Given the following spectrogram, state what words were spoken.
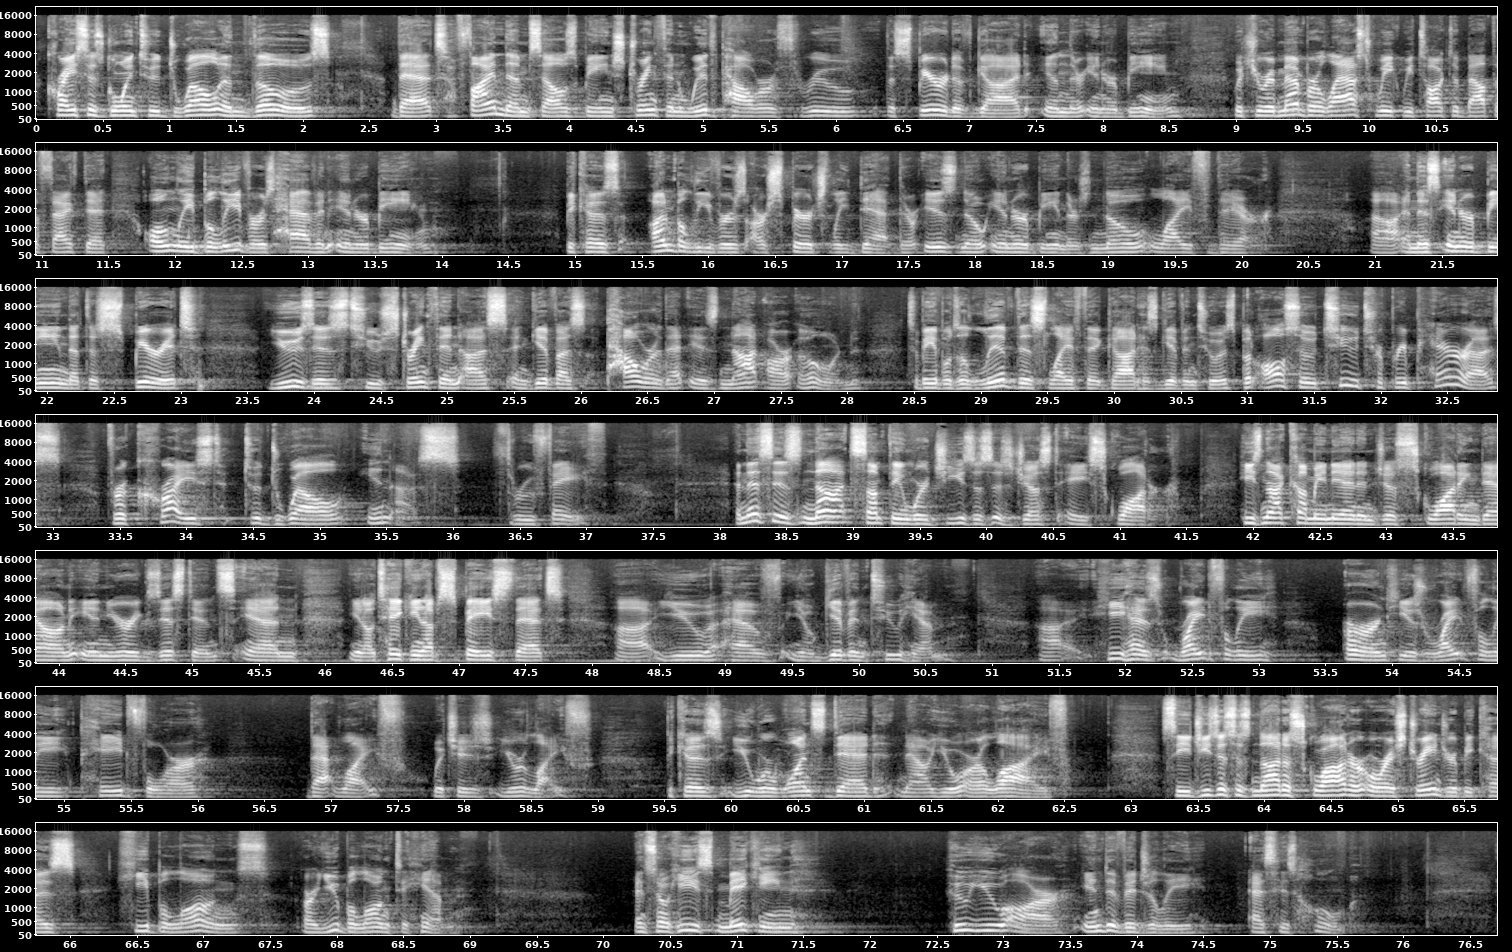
Christ is going to dwell in those that find themselves being strengthened with power through the Spirit of God in their inner being. Which you remember last week we talked about the fact that only believers have an inner being because unbelievers are spiritually dead. There is no inner being, there's no life there. Uh, and this inner being that the Spirit uses to strengthen us and give us power that is not our own to be able to live this life that God has given to us, but also, too, to prepare us for Christ to dwell in us through faith. And this is not something where Jesus is just a squatter. He's not coming in and just squatting down in your existence and you know, taking up space that uh, you have you know, given to him. Uh, he has rightfully earned, he has rightfully paid for that life, which is your life. Because you were once dead, now you are alive. See, Jesus is not a squatter or a stranger because he belongs, or you belong to him. And so he's making who you are individually as his home.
